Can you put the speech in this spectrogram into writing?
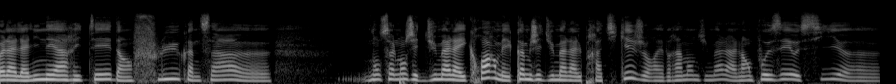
voilà, la linéarité d'un flux comme ça, euh, non seulement j'ai du mal à y croire, mais comme j'ai du mal à le pratiquer, j'aurais vraiment du mal à l'imposer aussi euh,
